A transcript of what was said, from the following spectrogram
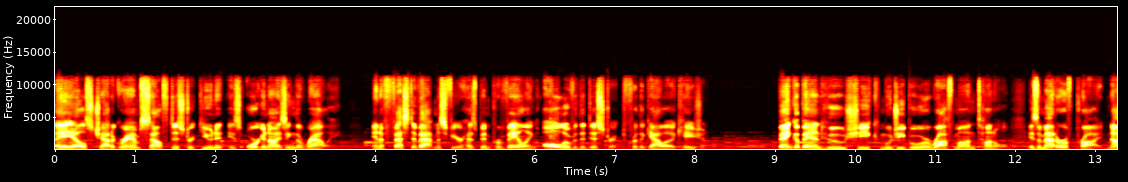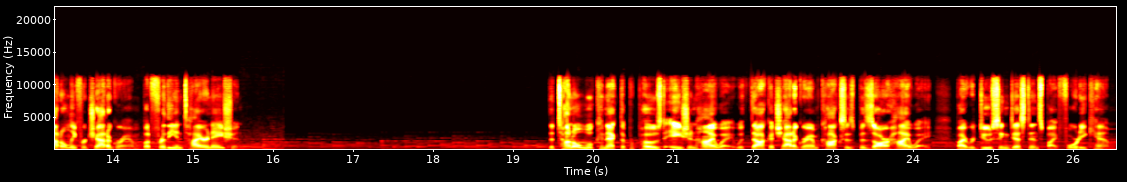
AL's Chattogram South District Unit is organizing the rally, and a festive atmosphere has been prevailing all over the district for the gala occasion. Bangabandhu Sheikh Mujibur Rahman Tunnel is a matter of pride not only for Chattogram but for the entire nation. The tunnel will connect the proposed Asian Highway with Dhaka Chattogram Cox's Bazar Highway by reducing distance by 40 km.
